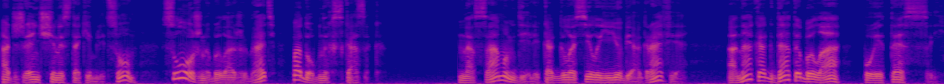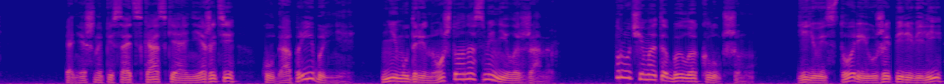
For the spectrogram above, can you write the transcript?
От женщины с таким лицом сложно было ожидать подобных сказок. На самом деле, как гласила ее биография, она когда-то была поэтессой. Конечно, писать сказки о нежити куда прибыльнее. Не мудрено, что она сменила жанр. Впрочем, это было к лучшему. Ее истории уже перевели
